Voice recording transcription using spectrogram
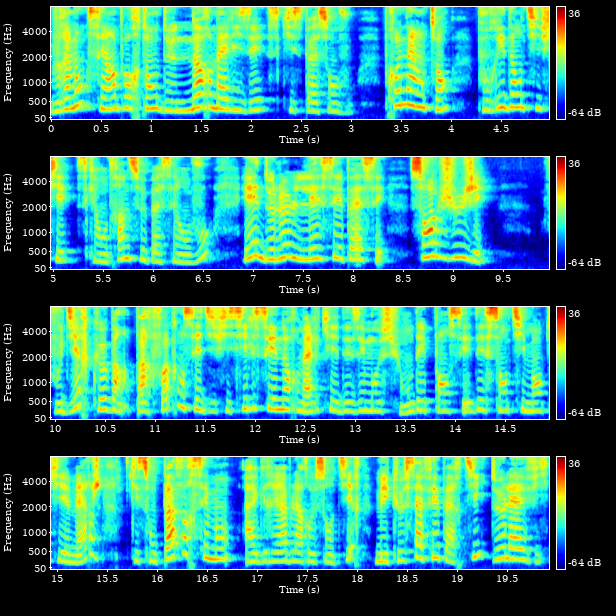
Vraiment, c'est important de normaliser ce qui se passe en vous. Prenez un temps pour identifier ce qui est en train de se passer en vous et de le laisser passer sans le juger vous dire que ben parfois quand c'est difficile, c'est normal qu'il y ait des émotions, des pensées, des sentiments qui émergent qui sont pas forcément agréables à ressentir, mais que ça fait partie de la vie.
